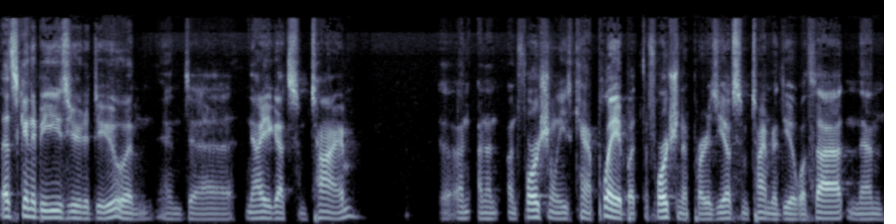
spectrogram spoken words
that's gonna be easier to do, and and uh, now you got some time. Uh, and, unfortunately, he can't play, but the fortunate part is you have some time to deal with that, and then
